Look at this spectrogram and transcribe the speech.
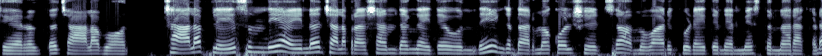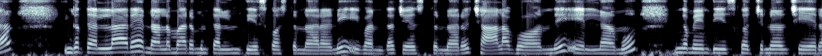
చీరలతో చాలా బాగుంది. చాలా ప్లేస్ ఉంది. అయినా చాలా ప్రశాంతంగా అయితే ఉంది. ఇంకా ధర్మాకోల్ షేడ్స్ అమ్మవారికి కూడా అయితే నిర్మిస్తున్నారు అక్కడ. ఇంకా తెల్లారే నల్లమారమ్మ తల్లిని తీసుకొస్తున్నారని ఇవంతా చేస్తున్నారు. చాలా బాగుంది. వెళ్ళాము. ఇంకా మేము తీసుకొచ్చిన చీర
